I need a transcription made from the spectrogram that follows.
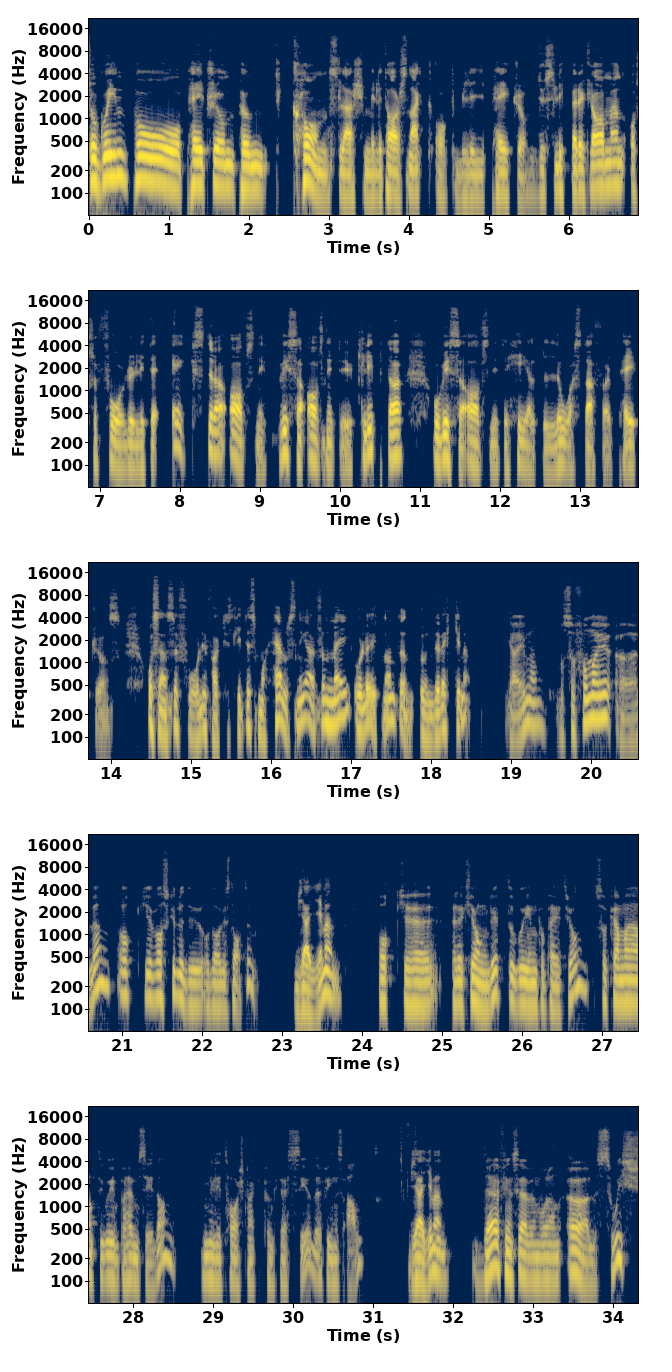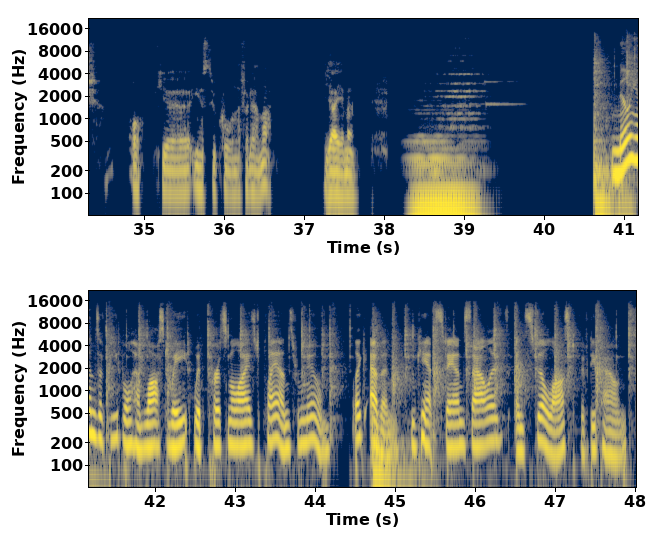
Så gå in på patreon.com militarsnack och bli Patreon. Du slipper reklamen och så får du lite extra avsnitt. Vissa avsnitt är ju klippta och vissa avsnitt är helt låsta för Patreons. Och sen så får du faktiskt lite små hälsningar från mig och löjtnanten under veckorna. Jajamän, och så får man ju ölen och vad skulle du och dagens datum? Jajamän. Och eh, är det krångligt att gå in på Patreon så kan man alltid gå in på hemsidan militarsnack.se, där finns allt. Jajamän. Där finns även våran öl-swish och eh, instruktioner för denna. Jajamän. Millions of people have lost weight with personalized plans from Noom. Like Evan, who can't stand salads and still lost 50 pounds.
